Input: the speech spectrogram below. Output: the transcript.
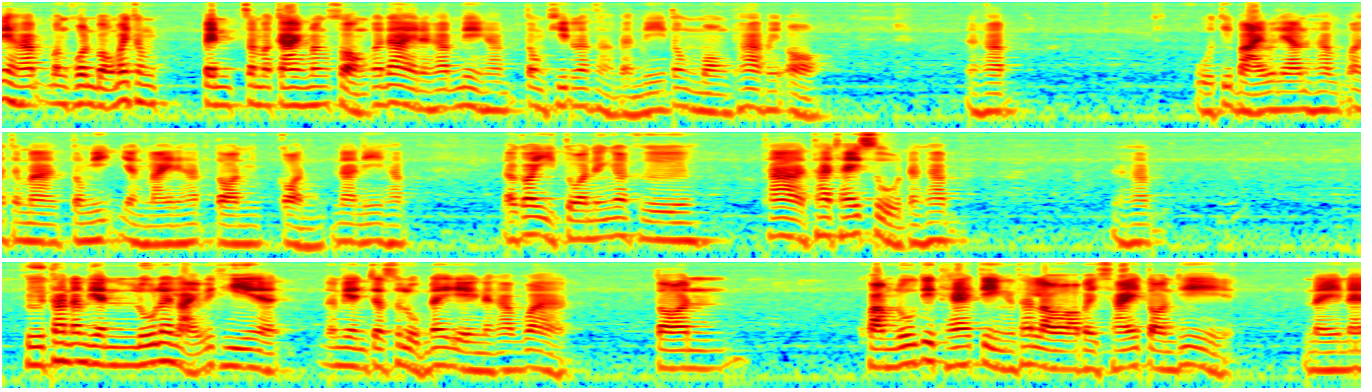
นี่ครับบางคนบอกไม่ต้องเป็นสมการกำลังสองก็ได้นะครับนี่ครับต้องคิดลักษณะแบบนี้ต้องมองภาพให้ออกนะครับครูที่บายไว้แล้วนะครับ ว่าจะมาตรงนี้อย่างไรนะครับ ตอนก่อนหน้านี้ครับ แล้วก็อีกตัวหนึงก็คือถ้าถ้าใช้สูตรนะครับนะครับ คือถ้านักเรียนรู้หลาย ๆ วิธีเนี่ยนักเรียนจะสรุปได้เองนะครับว่าตอน ความรู้ที่แท้จริง ถ้าเราเอาไปใช้ตอนที่ในใน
